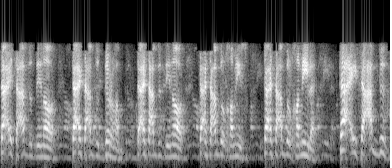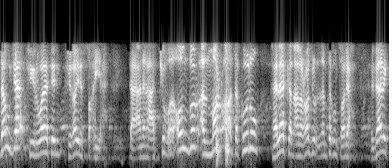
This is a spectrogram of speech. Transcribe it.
تعس عبد الدينار تعس عبد الدرهم تعس عبد الدينار تعس عبد الخميس تعس عبد الخميلة تعس عبد الزوجة في رواية في غير الصحيح يعني هتشوف انظر المرأة تكون هلاكا على الرجل لم تكن صالحة لذلك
